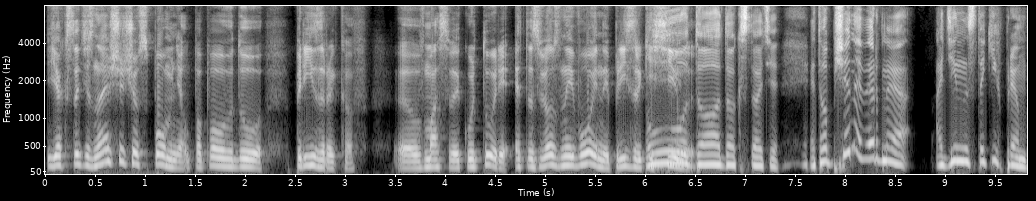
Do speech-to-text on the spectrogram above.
я, кстати, знаешь, еще вспомнил по поводу призраков э, в массовой культуре? Это Звездные войны, призраки О, силы. да, да, кстати. Это вообще, наверное, один из таких прям...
